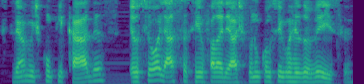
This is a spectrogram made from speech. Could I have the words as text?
extremamente complicadas. Eu, se eu olhasse assim, eu falaria, acho que eu não consigo resolver isso.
